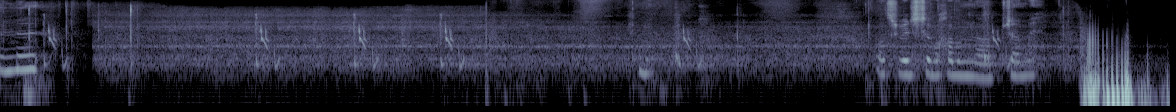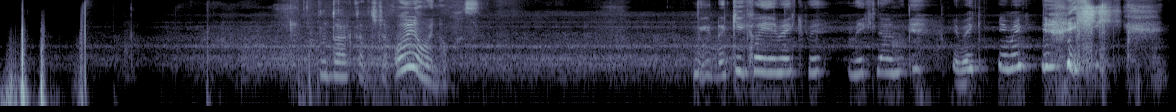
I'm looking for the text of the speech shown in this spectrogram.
Böyle Tamam. Alışverişe bakalım ne yapacağım ben. Burada arkadaşlar oyun oynamaz. Bir dakika yemek mi? Yemekler mi? Yemek, yemek, yemek.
